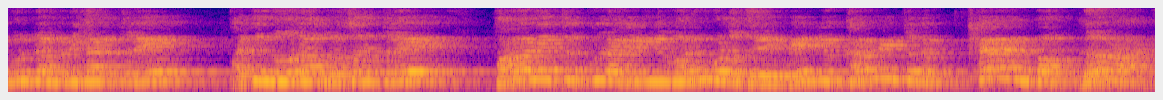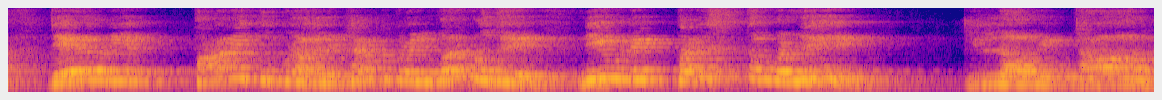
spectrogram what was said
மூன்றாம் அதிகாரத்திலே பதினோராவது வசனத்திலே பாளையத்திற்குள்ளாக நீங்கள் வரும் பொழுது when you come into the camp of God தேவனுடைய பாளையத்திற்குள்ளாக அந்த கேம்புக்குள்ள நீ வரும் பொழுது நீ உன்னை பரிசுத்தம் பண்ணு. இல்லாவிட்டால்.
